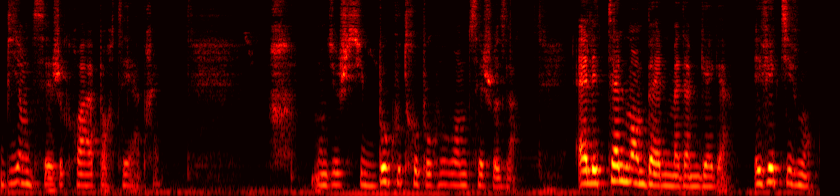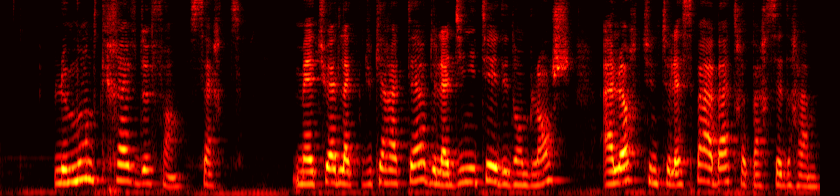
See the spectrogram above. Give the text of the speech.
Beyoncé, je crois, a porté après. Oh, mon Dieu, je suis beaucoup trop au courant de ces choses-là. Elle est tellement belle, Madame Gaga. Effectivement. Le monde crève de faim, certes. Mais tu as du caractère, de la dignité et des dents blanches, alors tu ne te laisses pas abattre par ces drames.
